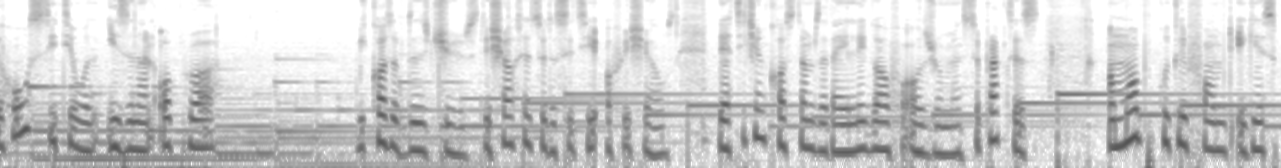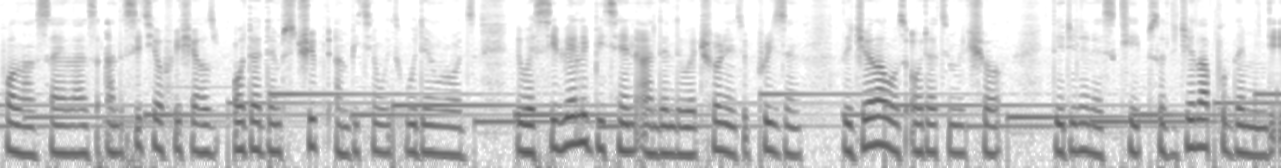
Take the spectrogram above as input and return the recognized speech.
The whole city was is in an uproar because of those Jews. They shouted to the city officials, "They are teaching customs that are illegal for us Romans to practice." A mob quickly formed against Paul and Silas, and the city officials ordered them stripped and beaten with wooden rods. They were severely beaten and then they were thrown into prison. The jailer was ordered to make sure they didn't escape, so the jailer put them in the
